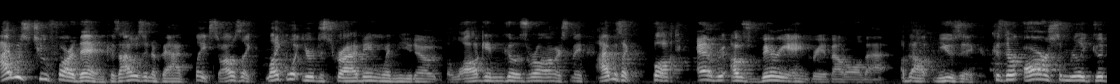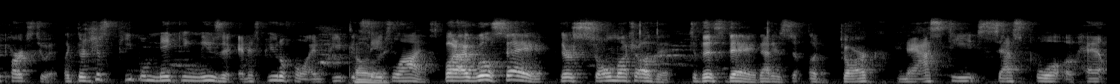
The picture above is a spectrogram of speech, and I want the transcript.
I was too far then because I was in a bad place. So I was like, like what you're describing when you know the login goes wrong or something. I was like, fuck every. I was very angry about all that about music because there are some really good parts to it. Like there's just people making music and it's beautiful and people, Totally. it saves lives. But I will say there's so much of it to this day that is a dark, nasty cesspool of hell.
